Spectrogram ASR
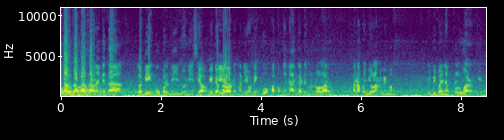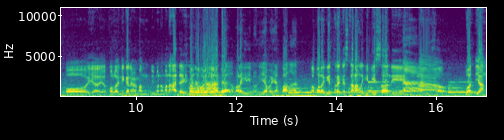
bangsa pasarnya kita lebih nguber di Indonesia. Beda Iya. kalau dengan Yonik, gue patokin harga dengan dolar. Karena penjualannya memang lebih banyak keluar gitu. Oh iya ya, kalau ini kan memang di mana-mana ada ya. Di mana-mana ada, apalagi di Indonesia banyak banget. Apalagi trennya sekarang lagi diesel nih. Nah, diesel. buat yang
